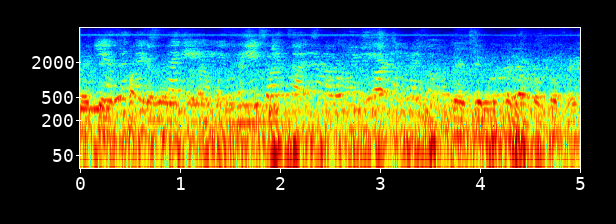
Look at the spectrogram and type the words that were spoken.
Aici deci, e un parchează. Aici e un parchează.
